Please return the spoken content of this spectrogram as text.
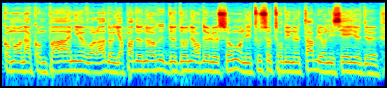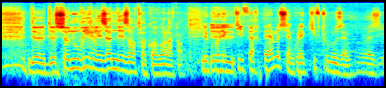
comment on accompagne. Voilà, donc il n'y a pas de, de donneur de leçons, on est tous autour d'une table et on essaye de, de, se nourrir les uns des autres. Quoi, voilà, quoi. Le collectif RPM, c'est un collectif toulousain. Vas-y.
